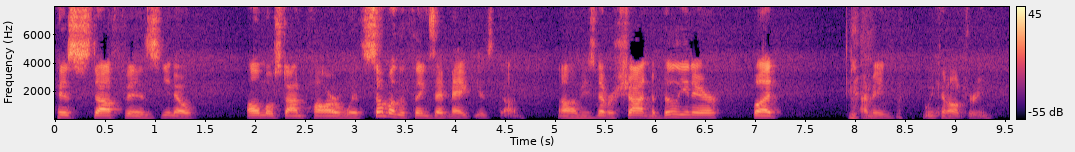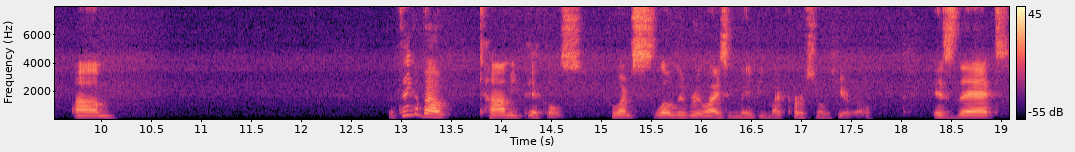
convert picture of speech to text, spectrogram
his stuff is, you know, almost on par with some of the things that Maggie has done. Um, he's never shot in a billionaire, but I mean, we can all dream. Um, the thing about Tommy Pickles, who I'm slowly realizing may be my personal hero, is that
